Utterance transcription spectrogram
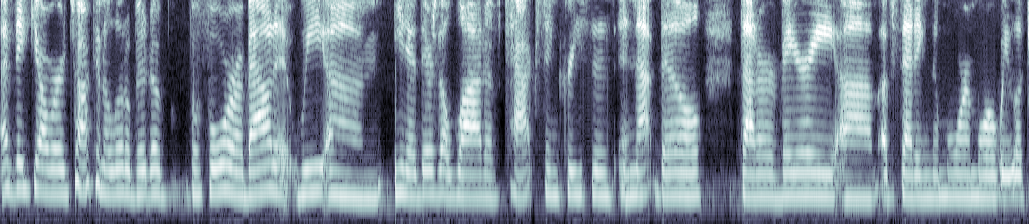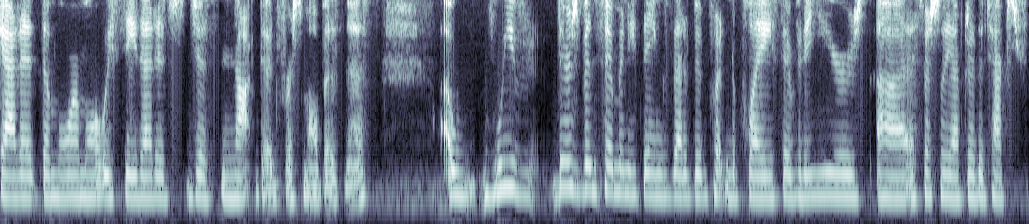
I think y'all were talking a little bit of, before about it. We, um, you know, there's a lot of tax increases in that bill that are very um, upsetting. The more and more we look at it, the more and more we see that it's just not good for small business. Uh, we've there's been so many things that have been put into place over the years, uh, especially after the Tax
